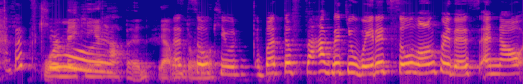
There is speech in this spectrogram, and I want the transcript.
that's cute. for making it happen. Yeah, That's so cute. But the fact that you waited so long for this and now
